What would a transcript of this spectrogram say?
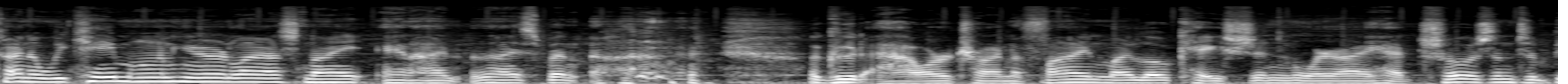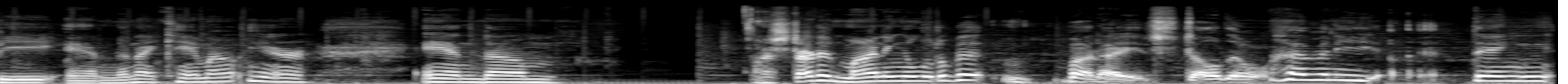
kind of we came on here last night, and I and I spent a good hour trying to find my location where I had chosen to be, and then I came out here, and um, I started mining a little bit, but I still don't have anything.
